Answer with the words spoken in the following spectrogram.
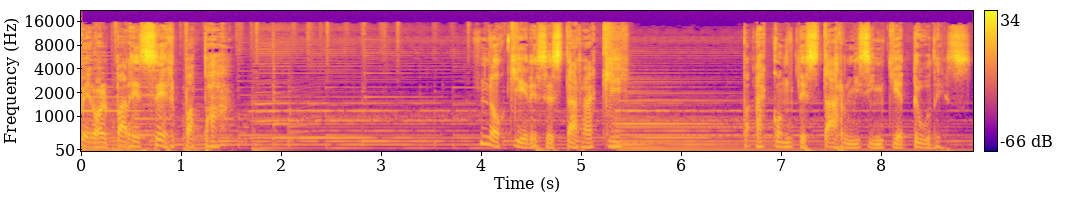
Pero al parecer, papá, no quieres estar aquí para contestar mis inquietudes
